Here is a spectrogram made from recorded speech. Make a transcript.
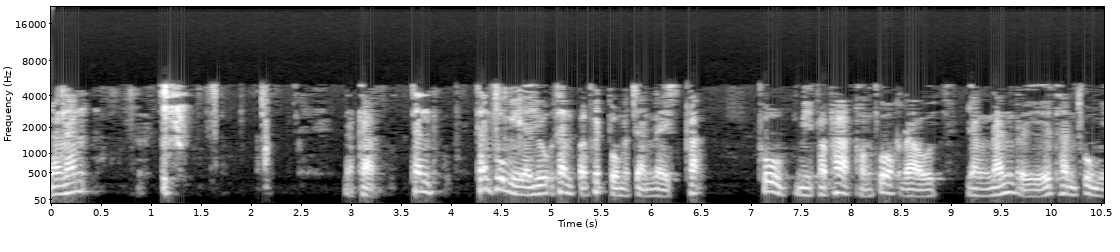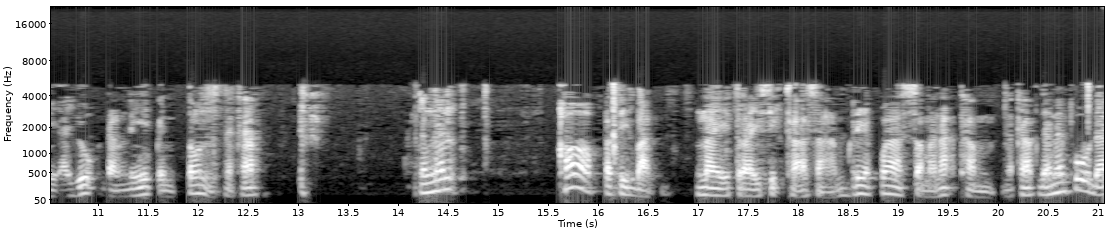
ดังนั้น นะครับ ท่านท่านผู้มีอายุท่านประพฤติพรมจรรย์ในพระผู้มีพระภาคของพวกเราอย่างนั้นหรือท่านผู้มีอายุดังนี้เป็นต้นนะครับ ดังนั้น ข้อปฏิบัติในไตรสิกขาสามเรียกว่าสมณธรรมนะครับ ดังนั้นผู้ใด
